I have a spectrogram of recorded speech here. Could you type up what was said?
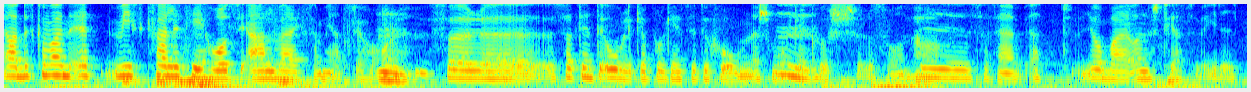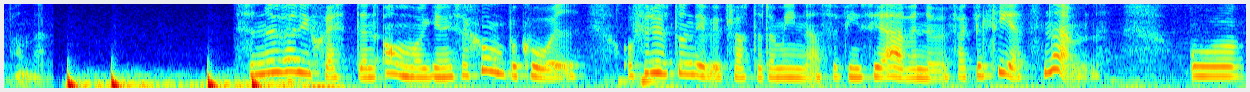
ja, det ska vara ett viss kvalitet hålls i all verksamhet vi har. Mm. För, eh, så att det inte är olika på olika institutioner som olika Mm. kurser och så. Ja. Det är ju så att, säga, att jobba universitetsövergripande. Så nu har det ju skett en omorganisation på KI och förutom det vi pratat om innan så finns ju även nu en fakultetsnämnd. Och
